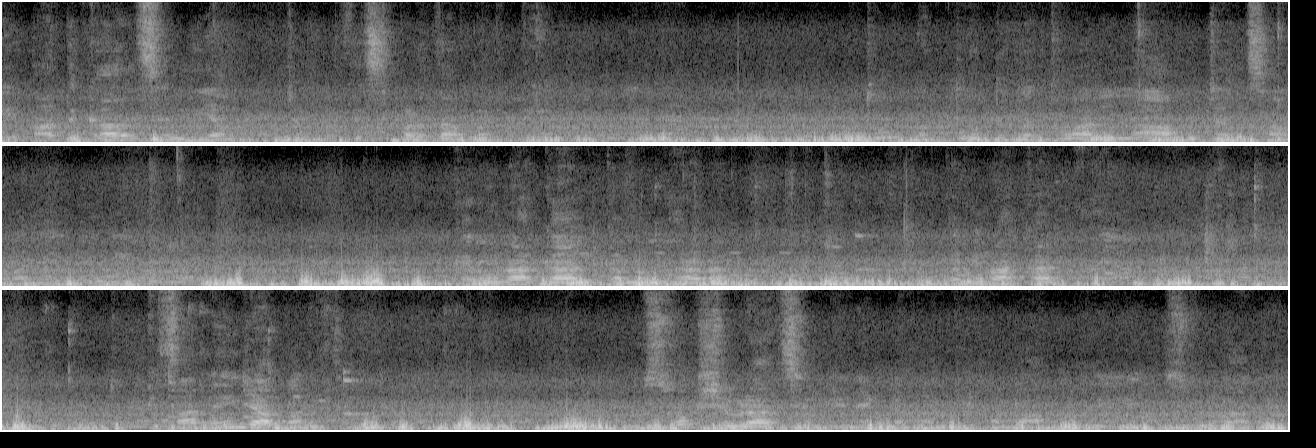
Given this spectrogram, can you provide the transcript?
ये आदिकाल से नियम है, जब प्रतिस्पर्धा बढ़ती है तो का लाभ जन सामान्य को भी होता है। करोना काल का मुहाना करोना काल आया किसान नहीं जा पाए उस वक्त शिवराज सिंह जी ने कहा कि हम आपको ये सुविधा दें।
